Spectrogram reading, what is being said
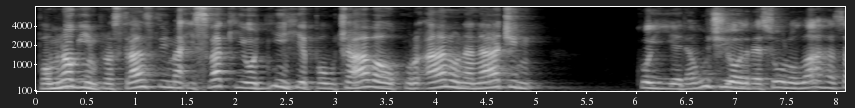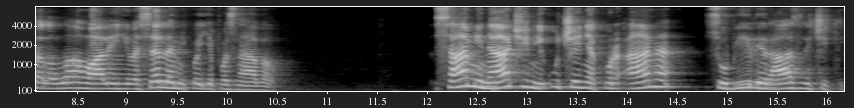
po mnogim prostranstvima i svaki od njih je poučavao Kur'anu na način koji je naučio od Resulullaha sallallahu alaihi ve sellem i koji je poznavao. Sami načini učenja Kur'ana su bili različiti.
